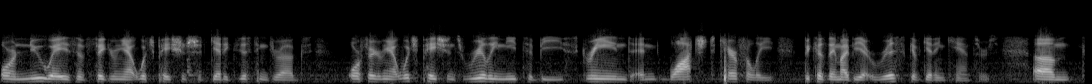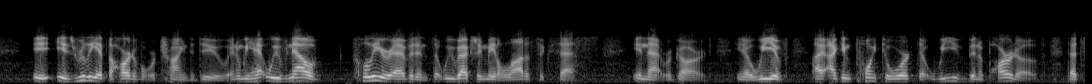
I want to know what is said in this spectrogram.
or new ways of figuring out which patients should get existing drugs or figuring out which patients really need to be screened and watched carefully because they might be at risk of getting cancers um, is really at the heart of what we're trying to do. And we ha- we've now clear evidence that we've actually made a lot of success in that regard. You know, we have I, I can point to work that we've been a part of that's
